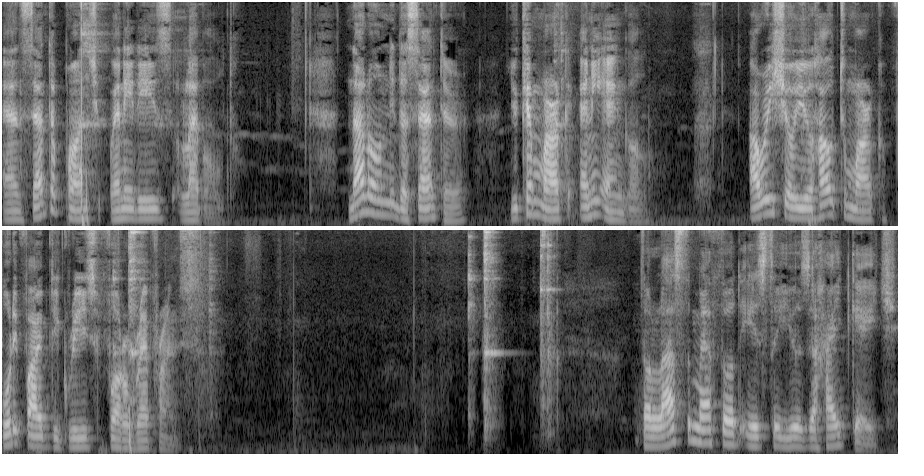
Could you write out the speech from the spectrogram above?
and center punch when it is leveled. Not only the center, you can mark any angle. I will show you how to mark 45 degrees for reference. The last method is to use a height gauge.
